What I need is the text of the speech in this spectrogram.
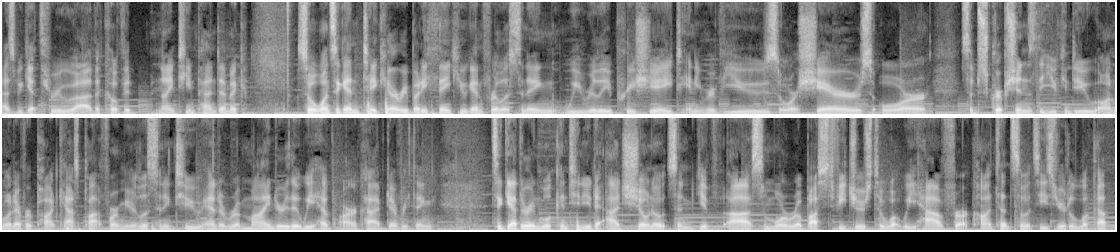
as we get through uh, the COVID 19 pandemic. So, once again, take care, everybody. Thank you again for listening. We really appreciate any reviews or shares or subscriptions that you can do on whatever podcast platform you're listening to. And a reminder that we have archived everything together and we'll continue to add show notes and give uh, some more robust features to what we have for our content so it's easier to look up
